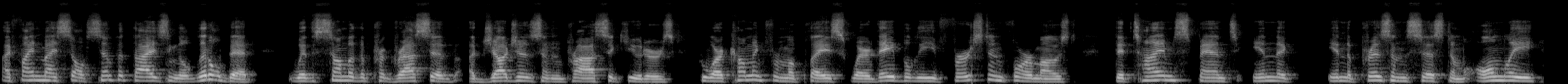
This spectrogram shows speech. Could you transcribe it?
I find myself sympathizing a little bit with some of the progressive uh, judges and prosecutors who are coming from a place where they believe first and foremost that time spent in the in the prison system only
